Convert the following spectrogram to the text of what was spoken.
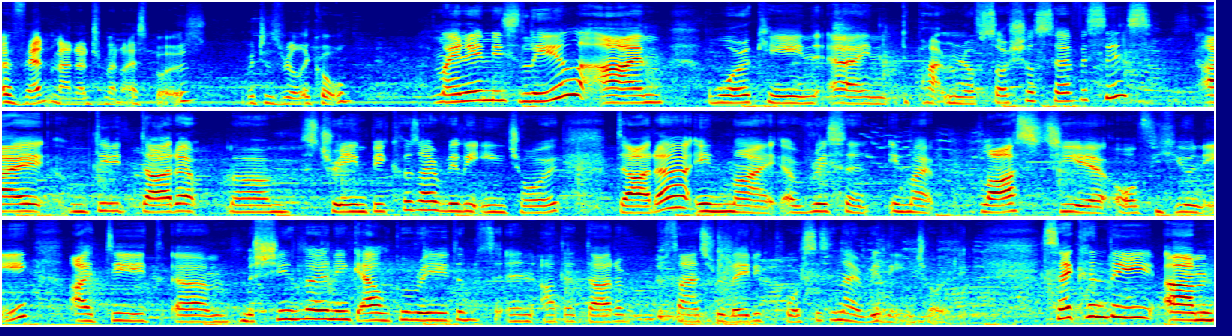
event management, I suppose, which is really cool. My name is Lil. I'm working uh, in Department of Social Services. I did data um, stream because I really enjoy data. In my uh, recent, in my last year of uni, I did um, machine learning algorithms and other data science related courses, and I really enjoyed it. Secondly, um,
